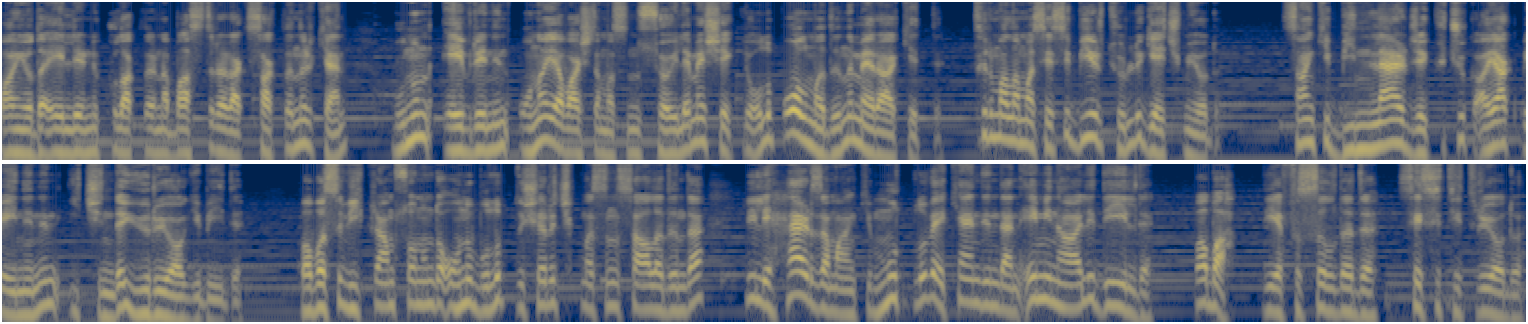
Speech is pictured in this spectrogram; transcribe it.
Banyoda ellerini kulaklarına bastırarak saklanırken bunun evrenin ona yavaşlamasını söyleme şekli olup olmadığını merak etti. Tırmalama sesi bir türlü geçmiyordu. Sanki binlerce küçük ayak beyninin içinde yürüyor gibiydi. Babası Vikram sonunda onu bulup dışarı çıkmasını sağladığında Lily her zamanki mutlu ve kendinden emin hali değildi. Baba diye fısıldadı. Sesi titriyordu.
